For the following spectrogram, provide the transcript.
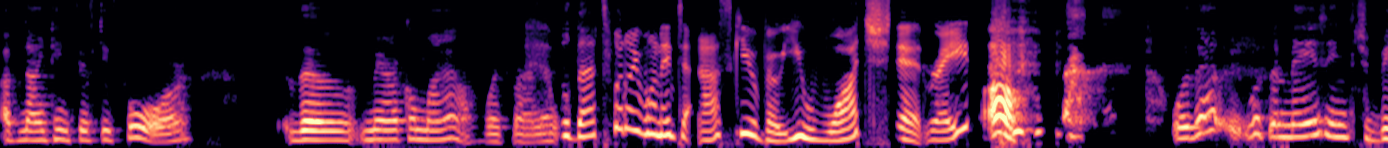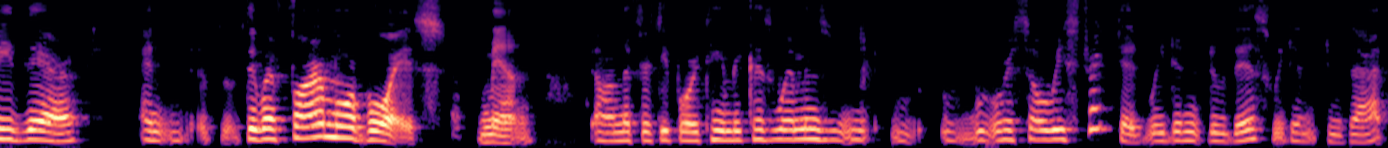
of 1954 the Miracle Mile was run. Well, that's what I wanted to ask you about. You watched it, right? oh, well, that was amazing to be there. And there were far more boys, men, on the 54 team because women's were so restricted. We didn't do this, we didn't do that.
